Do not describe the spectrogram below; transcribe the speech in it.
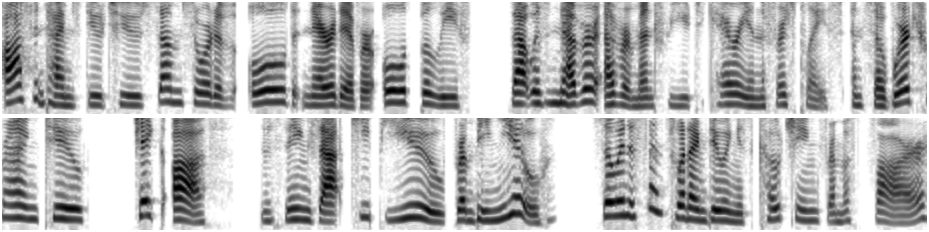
oftentimes due to some sort of old narrative or old belief that was never ever meant for you to carry in the first place. And so we're trying to shake off the things that keep you from being you. So, in a sense, what I'm doing is coaching from afar,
